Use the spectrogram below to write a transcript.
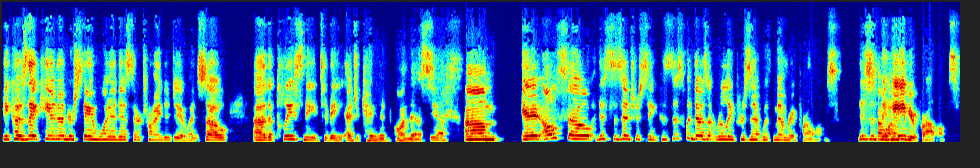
because they can't understand what it is they're trying to do. And so uh, the police need to be educated on this. Yes. Um, and it also, this is interesting because this one doesn't really present with memory problems. This is Oh, wow. behavior problems.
